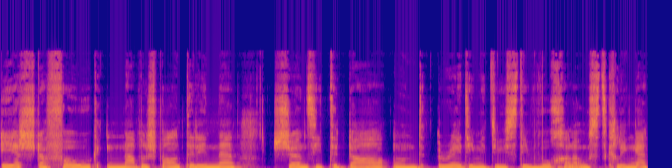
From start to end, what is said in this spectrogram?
ersten Folge Nebelspalterinnen. Schön seid ihr da und ready mit uns die Woche auszuklingen.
